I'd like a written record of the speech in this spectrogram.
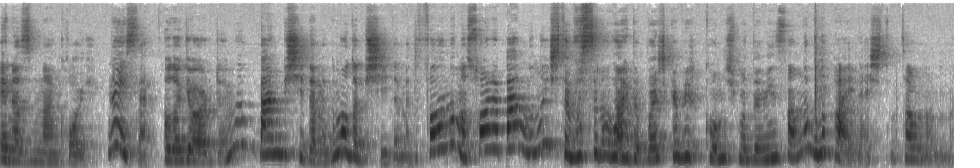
en azından koy. Neyse. O da gördüğümü ben bir şey demedim. O da bir şey demedi falan ama sonra ben bunu işte bu sıralarda başka bir konuşmadığım insanla bunu paylaştım. Tamam mı?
